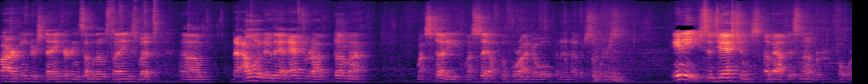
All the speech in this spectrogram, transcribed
Bauer Gingrich Danker and some of those things, but um, I want to do that after I've done my, my study myself before I go open another source. Any suggestions about this number four?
